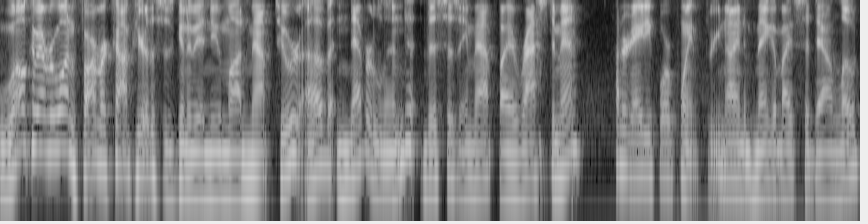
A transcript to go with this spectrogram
Welcome everyone, Farmer Cop here. This is going to be a new mod map tour of Neverland. This is a map by Rastaman, 184.39 megabytes to download.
